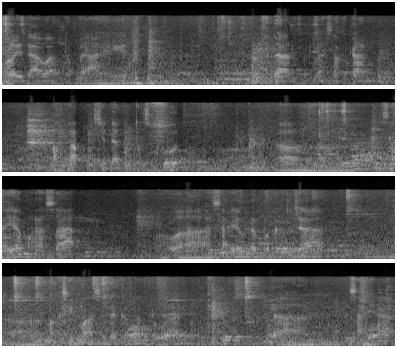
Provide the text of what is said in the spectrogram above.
mulai awal sampai akhir dan berdasarkan fakta persidangan tersebut uh, saya merasa bahwa saya sudah bekerja uh, maksimal sesuai ketentuan dan saya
